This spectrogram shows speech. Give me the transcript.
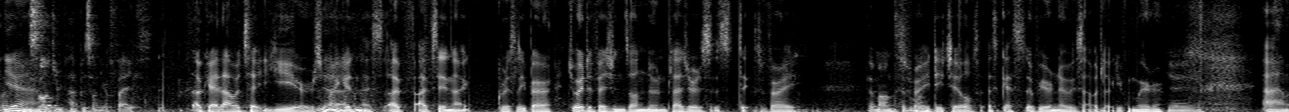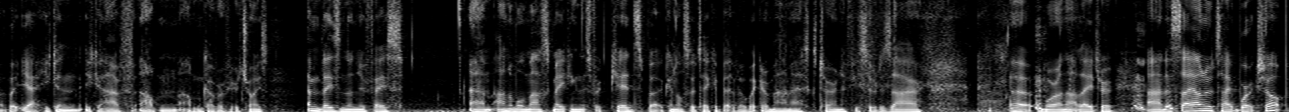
Like Yeah. Sergeant Pepper's on your face. Okay, that would take years. My goodness, I've I've seen like Grizzly Bear, Joy Division's Unknown Pleasures is very The mountain. very one. detailed. I guess over your nose that would look even weirder. Yeah, yeah. Um, but yeah, you can you can have an album album cover of your choice. Emblazoned on your face. Um, animal mask making that's for kids, but it can also take a bit of a Wicker Man esque turn if you so desire. Uh, more on that later. And a cyanotype workshop.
